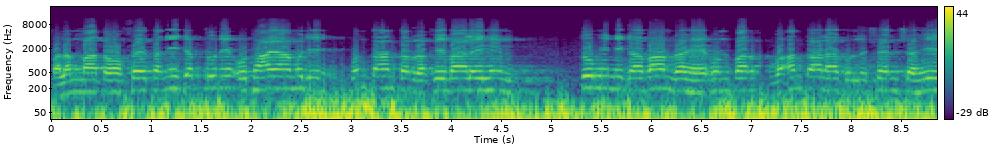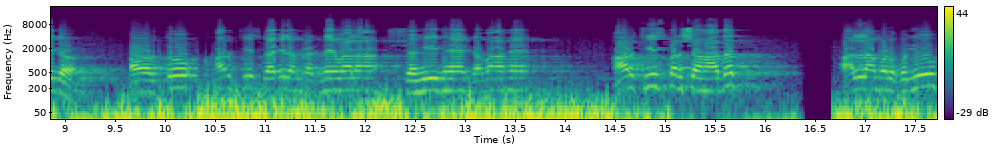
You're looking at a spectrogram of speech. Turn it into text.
فلما توفیتنی، جب تو نے اٹھایا مجھے کنتان تر رقیب علیہم، تو ہی نگہبان رہے ان پر وانت علی کل شین شہید، اور تو ہر چیز کا علم رکھنے والا شہید ہے گواہ ہے ہر چیز پر شہادت علام الغیوب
